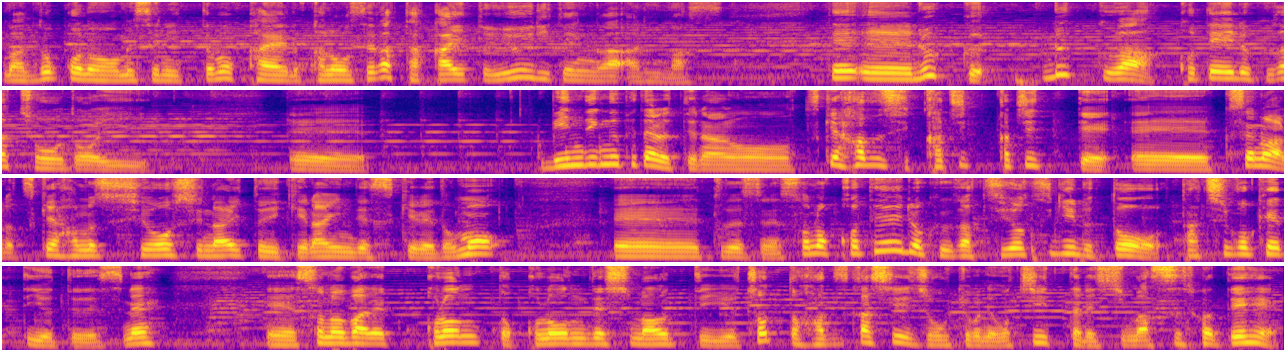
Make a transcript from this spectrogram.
まあ、どこのお店に行っても買える可能性が高いという利点があります。で、えー、ルック。ルックは固定力がちょうどいい。えー、ビンディングペダルっていうのはあの付け外しカチッカチッって、えー、癖のある付け外しをしないといけないんですけれども、えー、っとですね、その固定力が強すぎると立ちこけって言ってですね、えー、その場でコロンと転んでしまうっていうちょっと恥ずかしい状況に陥ったりしますので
